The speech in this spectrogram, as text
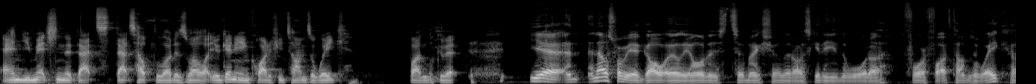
And you mentioned that that's that's helped a lot as well. Like you're getting in quite a few times a week by the look of it. Yeah, and, and that was probably a goal early on is to make sure that I was getting in the water four or five times a week.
